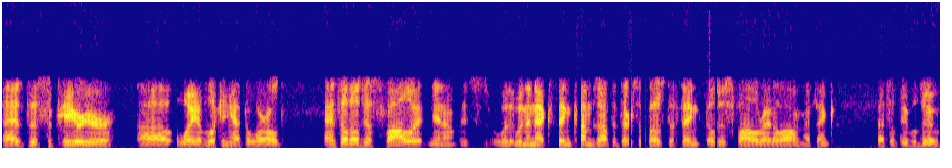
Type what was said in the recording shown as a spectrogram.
as the superior uh, way of looking at the world, and so they'll just follow it. You know, it's when the next thing comes up that they're supposed to think, they'll just follow right along. I think that's what people do.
